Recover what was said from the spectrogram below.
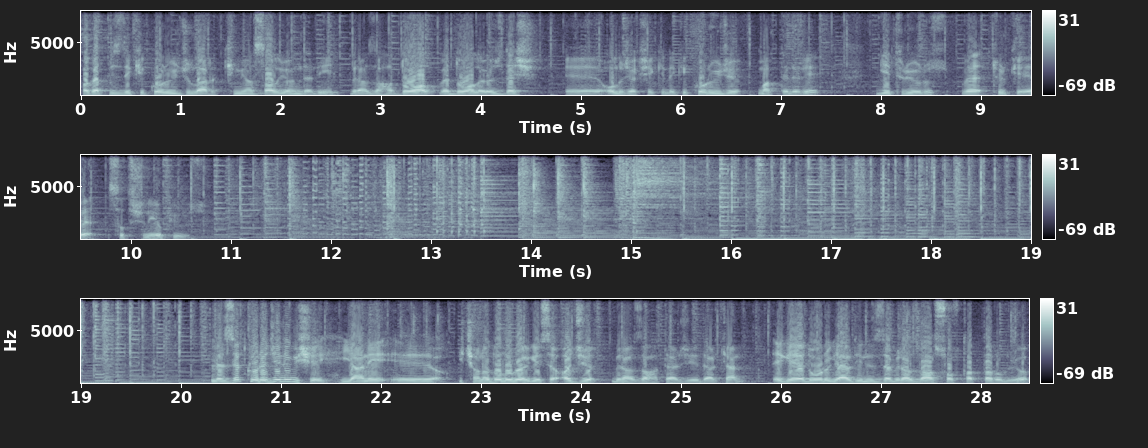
Fakat bizdeki koruyucular kimyasal yönde değil, biraz daha doğal ve doğala özdeş e, olacak şekildeki koruyucu maddeleri getiriyoruz ve Türkiye'ye satışını yapıyoruz. Lezzet göreceli bir şey. Yani e, İç Anadolu bölgesi acı biraz daha tercih ederken Ege'ye doğru geldiğinizde biraz daha soft tatlar oluyor.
